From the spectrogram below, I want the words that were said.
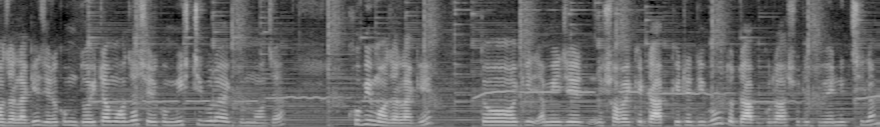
মজা লাগে। যেরকম দইটা মজা, সেরকম মিষ্টিগুলো একদম মজা। খুবই মজা লাগে। তো আমি যে সবাইকে ডাব কেটে দিব, তো ডাবগুলো আসলে ধুয়ে নিচ্ছিলাম।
